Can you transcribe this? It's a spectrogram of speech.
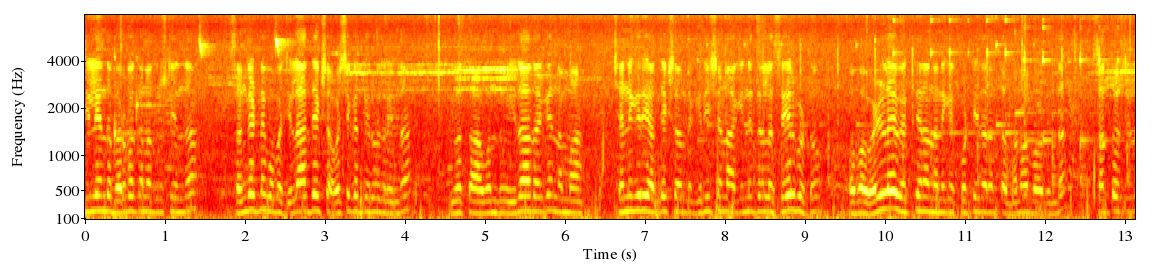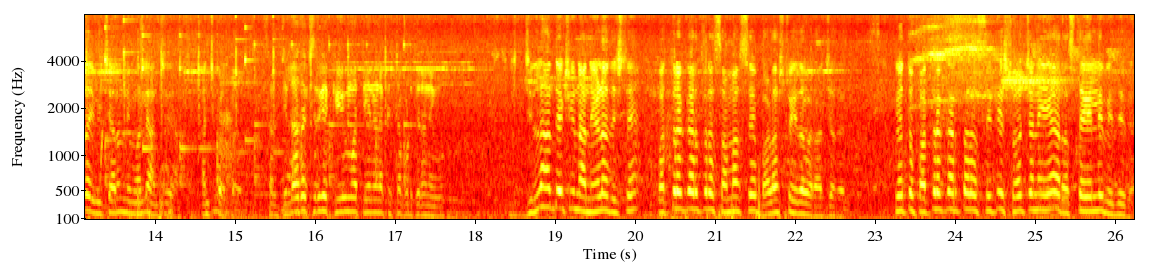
ಜಿಲ್ಲೆಯಿಂದ ಬರಬೇಕನ್ನೋ ದೃಷ್ಟಿಯಿಂದ ಸಂಘಟನೆಗೆ ಒಬ್ಬ ಜಿಲ್ಲಾಧ್ಯಕ್ಷ ಅವಶ್ಯಕತೆ ಇರುವುದರಿಂದ ಇವತ್ತು ಆ ಒಂದು ಇದಾದಾಗೆ ನಮ್ಮ ಚನ್ನಗಿರಿ ಅಧ್ಯಕ್ಷ ಅಂತ ಗಿರೀಶಣ್ಣ ಹಾಗೆ ಇನ್ನಿತರೆಲ್ಲ ಸೇರಿಬಿಟ್ಟು ಒಬ್ಬ ಒಳ್ಳೆಯ ವ್ಯಕ್ತಿಯನ್ನು ನನಗೆ ಕೊಟ್ಟಿದ್ದಾರಂಥ ಮನೋಭಾವದಿಂದ, ಸಂತೋಷದಿಂದ ಈ ವಿಚಾರ ನಿಮ್ಮಲ್ಲಿ ಹಂಚಿ ಹಂಚಿಕೊಳ್ತಾರೆ ಸರ್, ಜಿಲ್ಲಾಧ್ಯಕ್ಷರಿಗೆ ಕಿವಿ ಮತ್ತು ಏನು ಹೇಳಕ್ಕೆ ಇಷ್ಟಪಡ್ತೀರಾ ನೀವು? ಜಿಲ್ಲಾಧ್ಯಕ್ಷರಿಗೆ ನಾನು ಹೇಳೋದಿಷ್ಟೇ, ಪತ್ರಕರ್ತರ ಸಮಸ್ಯೆ ಭಾಳಷ್ಟು ಇದ್ದಾವೆ ರಾಜ್ಯದಲ್ಲಿ. ಇವತ್ತು ಪತ್ರಕರ್ತರ ಸ್ಥಿತಿ ಶೋಚನೆಯ, ರಸ್ತೆಯಲ್ಲಿ ಬಿದ್ದಿದೆ.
